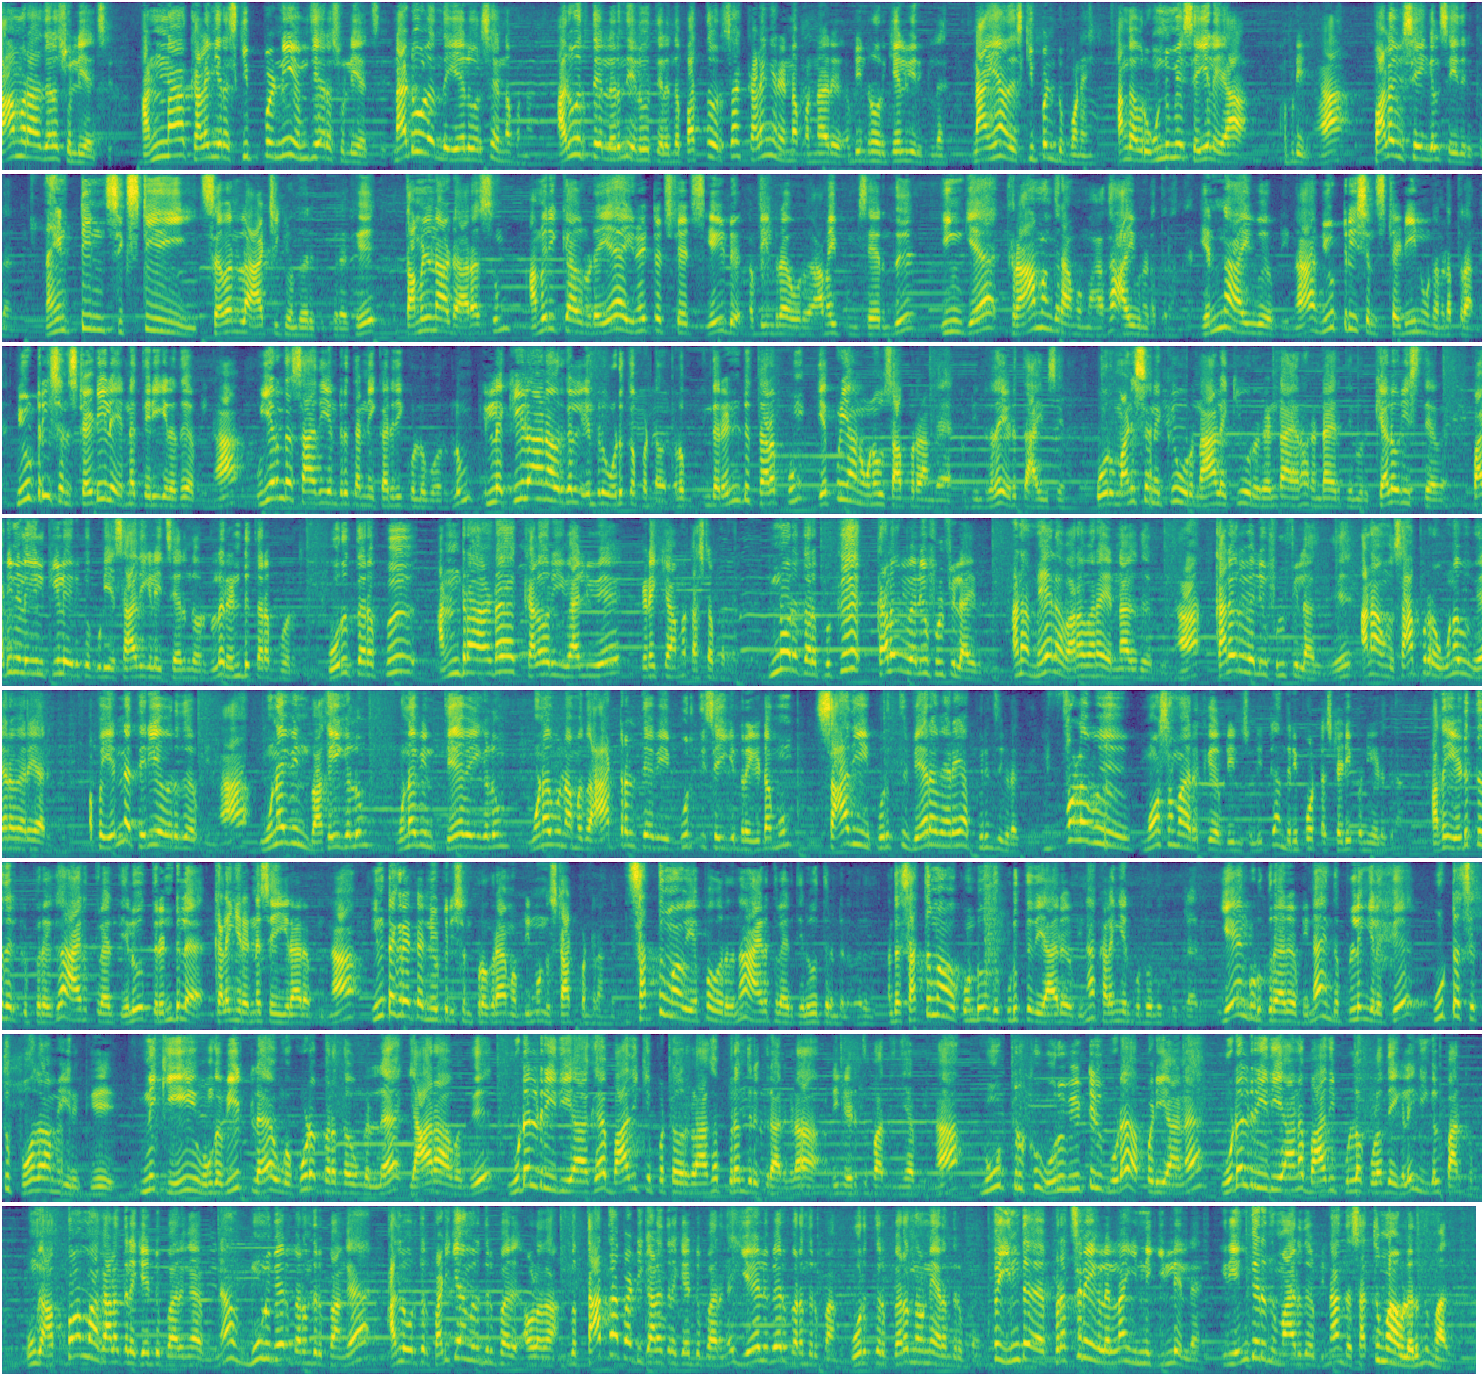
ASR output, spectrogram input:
காமராஜரை சொல்லியாச்சு. அண்ணா கலைஞரை ஸ்கிப் பண்ணி எம்ஜிஆரை சொல்லியாச்சு. நடுவில் இந்த ஏழு வருஷம் என்ன பண்ணாங்க? அறுபத்தேழுல இருந்து எழுபத்தேழு இந்த பத்து வருஷம் கலைஞர் என்ன பண்ணாரு அப்படின்ற ஒரு கேள்வி இருக்குல்ல. நான் ஏன் அதை ஸ்கிப் பண்ணிட்டு போனேன்? அங்க அவர் ஒண்ணுமே செய்யலையா? அப்படின்னா பல விஷயங்கள் செய்திருக்கிறார்கள். நைன்டீன் சிக்ஸ்டி செவன்ல ஆட்சிக்கு வந்ததற்கு பிறகு தமிழ்நாடு அரசும் அமெரிக்காவினுடைய யுனைடெட் ஸ்டேட்ஸ் எய்டு அப்படின்ற ஒரு அமைப்பும் சேர்ந்து இங்க கிராமம் கிராமமாக ஆய்வு நடத்துறாங்க. என்ன ஆய்வு அப்படின்னா நியூட்ரிஷன் ஸ்டடின்னு ஒண்ணு நடத்துறாங்க. நியூட்ரிஷன் ஸ்டடியில என்ன தெரிகிறது அப்படின்னா உயர்ந்த சாதி என்று தன்னை கருதி கொள்ளுபவர்களும் இல்ல கீழானவர்கள் என்று ஒடுக்கப்பட்டவர்களும் இந்த ரெண்டு தரப்பும் எப்படியான உணவு சாப்பிடுறாங்க அப்படின்றத எடுத்து ஆய்வு செய்யறாங்க. ஒரு மனுஷனுக்கு ஒரு நாளைக்கு ஒரு ரெண்டாயிரம் ரெண்டாயிரத்தி ஐநூறு கேலோரிஸ் தேவை. படிநிலையில் கீழே இருக்கக்கூடிய சாதிகளை சேர்ந்தவர்கள் ரெண்டு தரப்பு வருது. ஒரு தரப்பு அன்றாட கலோரி வேல்யூவே கிடைக்காம கஷ்டப்படுறது இன்னொரு தரப்புக்கு கலோரி வேல்யூ ஃபுல்ஃபில் ஆயிருது. ஆனா மேல வர வர என்ன ஆகுது அப்படின்னா கலோரி வேல்யூ ஃபுல்ஃபில் ஆகுது. ஆனா அவங்க சாப்பிட்ற உணவு வேற வேறையா இருக்கு. இப்போ என்ன தெரிய வருது அப்படின்னா உணவின் வகைகளும் உணவின் தேவைகளும் உணவு நமது ஆற்றல் தேவையை பூர்த்தி செய்கின்ற இடமும் சாதியை பொறுத்து வேற வேறையா பிரிஞ்சு கிடக்கு. இவ்வளவு மோசமா இருக்கு அப்படின்னு சொல்லிட்டு அந்த ரிப்போர்ட்டை ஸ்டடி பண்ணி எடுக்கிறாங்க. அதை எடுத்ததற்கு பிறகு ஆயிரத்தி தொள்ளாயிரத்தி எழுவத்தி ரெண்டுல கலைஞர் என்ன செய்கிறார் அப்படின்னா இன்டகிரேட்டட் நியூட்ரிஷன் ப்ரோக்ராம் அப்படின்னு ஒன்று ஸ்டார்ட் பண்றாங்க. சத்து மாவு எப்போ வருதுன்னா ஆயிரத்தி தொள்ளாயிரத்தி எழுபத்தி ரெண்டுல வருது. அந்த சத்து மாவை கொண்டு வந்து கொடுத்தது யாரு அப்படின்னா கலைஞர் கொண்டு வந்து கொடுக்குறாரு. ஏன் கொடுக்குறாரு அப்படின்னா இந்த பிள்ளைங்களுக்கு ஊட்டச்சத்து போதாமை இருக்கு. இன்னைக்கு உங்க வீட்டில் உங்க கூட பிறந்தவங்கல்ல யாராவது உடல் ரீதியாக பாதிக்கப்பட்டவர்களாக பிறந்திருக்கிறார்களா? அப்படின்னு எடுத்து பார்த்தீங்க அப்படின்னா நூற்றுக்கு ஒரு வீட்டில் கூட அப்படியான உடல் ரீதியான பாதிப்புள்ள குழந்தைகளை நீங்கள் பார்க்க முடியும். உங்க அப்பா அம்மா காலத்துல கேட்டு பாருங்க அப்படின்னா மூணு பேர் பிறந்திருப்பாங்க. அதுல ஒருத்தர் படிக்காம இருந்திருப்பாரு அவ்வளவுதான். உங்க தாத்தா பாட்டி காலத்துல கேட்டு பாருங்க ஏழு பேர் பிறந்திருப்பாங்க. ஒருத்தர் பிறந்தவொடனே இறந்திருப்பாரு. இப்ப இந்த பிரச்சனைகள் எல்லாம் இன்னைக்கு இல்ல இல்ல. இது எங்க இருந்து மாறுது அப்படின்னா அந்த சத்து மாவுல இருந்து மாறுது.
